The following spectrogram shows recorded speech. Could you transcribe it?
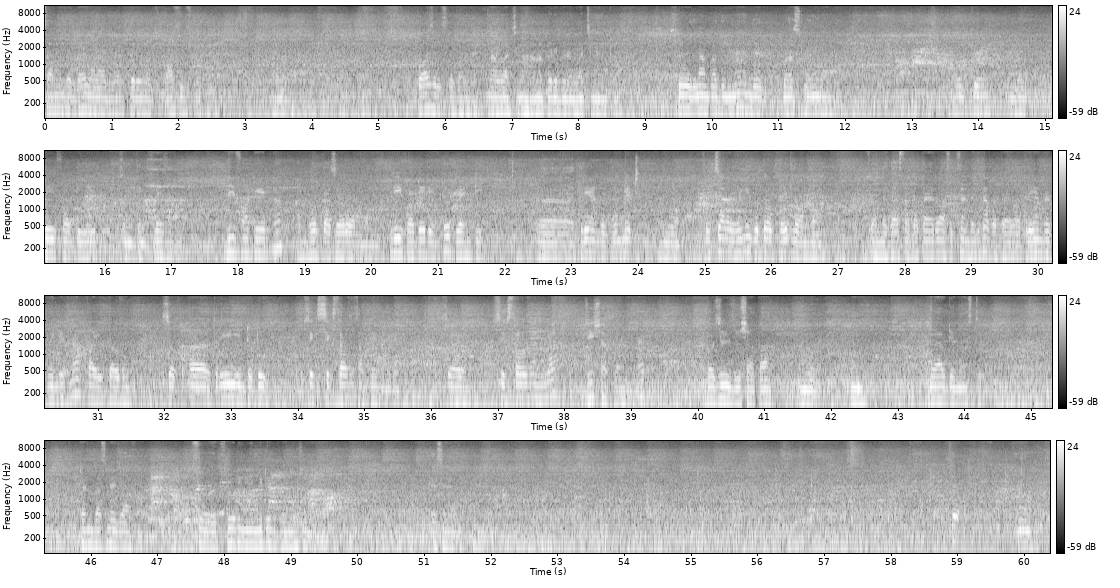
சம்மந்தம் நல்லா இல்லை பெரிய பாசில்ஸ் பாசில்ஸில் பாருங்கள் நான் வாட்ச்லாம் நல்லா பெரிய பெரிய வாட்ச்லாம் இருக்குது ஸோ இதெல்லாம் பார்த்தீங்கன்னா இந்த பர்ஸ்லாம் okay three forty eight something price three forty எயிட்னா அந்த ஊர் காசு எவ்வளோ வரும் three forty eight into twenty three hundred ringgit six hundred ringgit கொடுத்து ஒரு ஃப்ளைட்டில் வந்தோம். ஸோ அந்த காசு தான் பத்தாயிரரூவா சிக்ஸ் ஹண்ட்ரட் தான் பத்தாயிரரூவா three hundred ரிங்கிட்னா five thousand so three into two six six thousand something நினைக்கிறேன் ஸோ சிக்ஸ் தௌசண்டில் ஜி ஷாப் ஒரிஜினல் ஜி ஷாப்பா ம் gravity master 10 percentage off. So excluding limited That's it. Mm.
